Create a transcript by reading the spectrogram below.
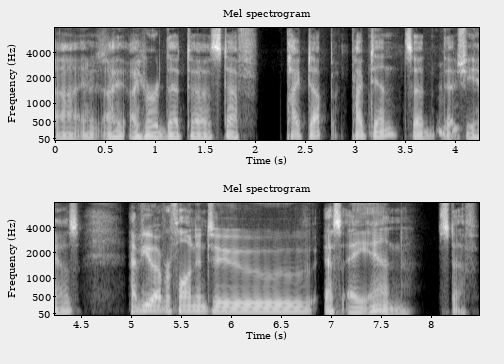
Uh, and I, I heard that uh, Steph piped up, piped in, said Mm-hmm. that she has. Have you ever flown into SAN, Steph?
